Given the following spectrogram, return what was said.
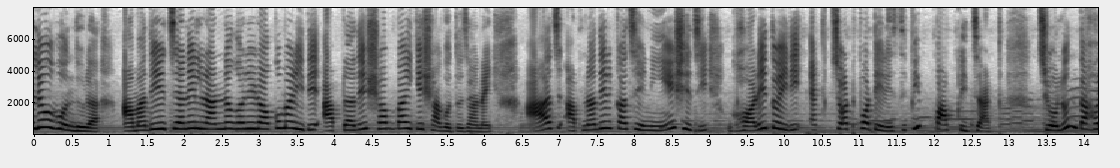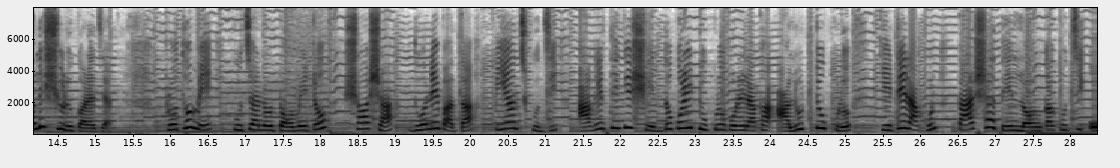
হ্যালো বন্ধুরা, আমাদের চ্যানেল রান্নাঘরের রকমারিতে আপনাদের সবাইকে স্বাগত জানাই। আজ আপনাদের কাছে নিয়ে এসেছি ঘরে তৈরি এক চটপটে রেসিপি পাপড়ি চাট। চলুন তাহলে শুরু করা যাক। প্রথমে কুচানো টমেটো, শসা ধনেপাতা পেঁয়াজ কুচি, আগের থেকে সেদ্ধ করে টুকরো করে রাখা আলুর টুকরো কেটে রাখুন তার সাথে লঙ্কা কুচি ও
